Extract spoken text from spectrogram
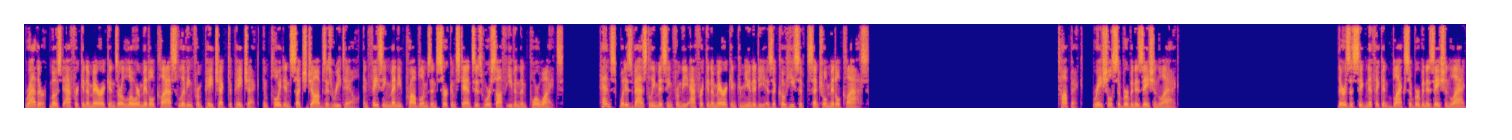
Rather, most African Americans are lower middle class living from paycheck to paycheck, employed in such jobs as retail, and facing many problems and circumstances worse off even than poor whites. Hence, what is vastly missing from the African American community is a cohesive, central middle class. Racial suburbanization lag There is a significant black suburbanization lag,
